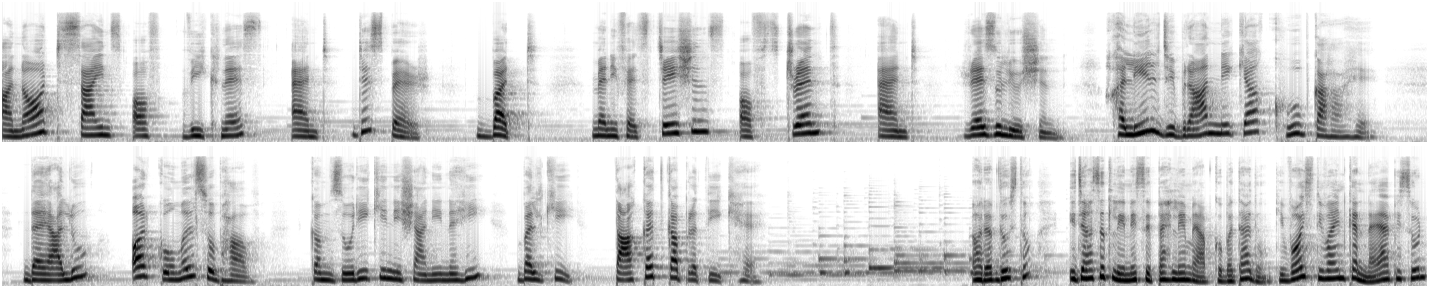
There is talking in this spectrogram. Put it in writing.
are not signs of weakness and despair, but manifestations of strength and resolution. Khalil Gibran ने क्या खूब कहा है? दयालु और कोमल स्वभाव कमज़ोरी की निशानी नहीं, बल्कि ताकत का प्रतीक है। और अब दोस्तों, इजाज़त लेने से पहले मैं आपको बता दूँ कि वॉइस डिवाइन का नया एपिसोड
